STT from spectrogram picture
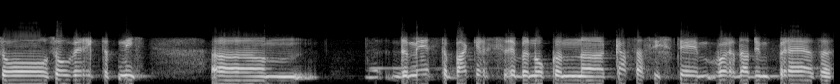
zo, zo werkt het niet. Um, de meeste bakkers hebben ook een uh, kassasysteem waar dat hun prijzen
